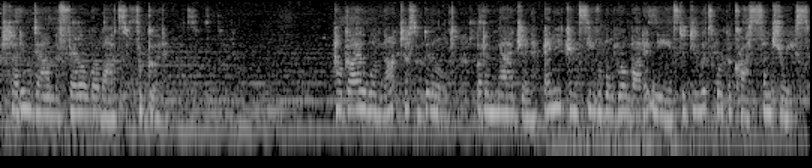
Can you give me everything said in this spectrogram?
shutting down the Faro robots for good. How Gaia will not just build, but imagine any conceivable robot it needs to do its work across centuries.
